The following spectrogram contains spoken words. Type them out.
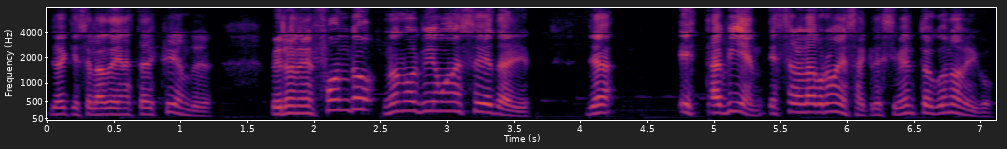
ya que se la deben estar escribiendo ya. Pero en el fondo, no nos olvidemos de ese detalle. Ya está bien, esa era la promesa, crecimiento económico.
